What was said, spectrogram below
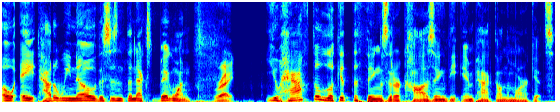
08? How do we know this isn't the next big one?" Right. You have to look at the things that are causing the impact on the markets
